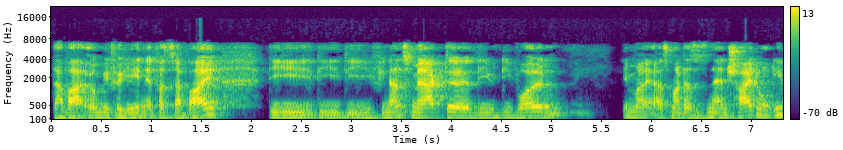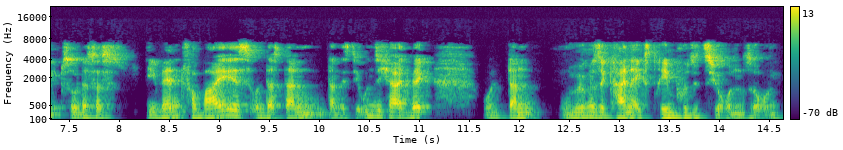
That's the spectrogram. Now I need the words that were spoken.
Da war irgendwie für jeden etwas dabei. Die, die, die Finanzmärkte, die, die wollen immer erstmal, dass es eine Entscheidung gibt, so dass das Event vorbei ist und das dann, dann ist die Unsicherheit weg und dann mögen sie keine Extrempositionen. So und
